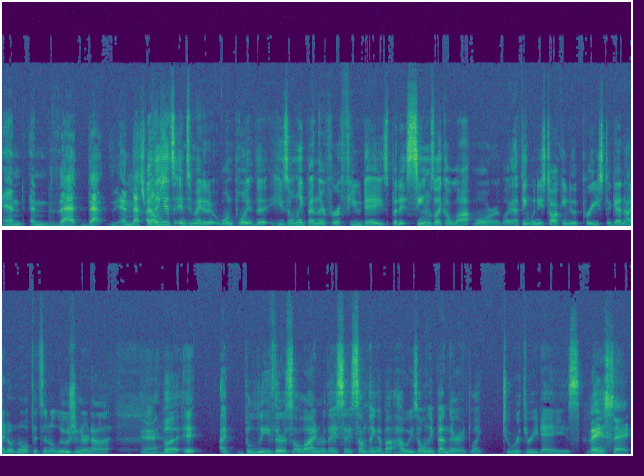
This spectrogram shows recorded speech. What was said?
And and that that and that's what I I, think was, it's intimated at one point that he's only been there for a few days, but it seems like a lot more. Like I think when he's talking to the priest again, I don't know if it's an illusion or not, yeah. but it. I believe there's a line where they say something about how he's only been there like two or three days. They say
